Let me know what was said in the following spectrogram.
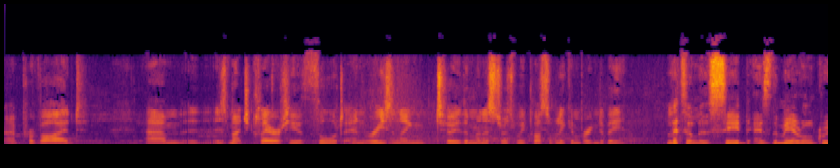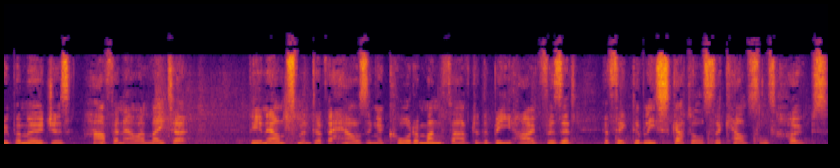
uh, provide. Um, as much clarity of thought and reasoning to the minister as we possibly can bring to bear. Little is said as the mayoral group emerges half an hour later. The announcement of the housing accord a month after the Beehive visit effectively scuttles the council's hopes.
